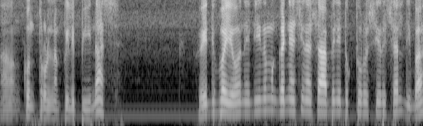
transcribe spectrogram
ang control ng Pilipinas. Pwede ba yon? Hindi naman ganyan sinasabi ni Dr. Si Rizal, di ba?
